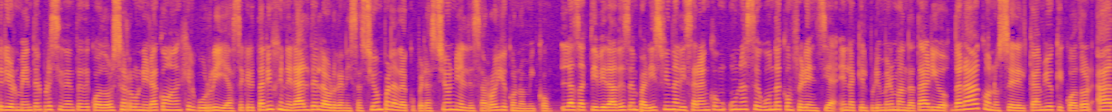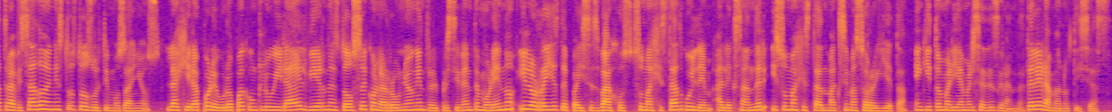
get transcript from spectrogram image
Posteriormente, el presidente de Ecuador se reunirá con Ángel Gurría, secretario general de la Organización para la Cooperación y el Desarrollo Económico. Las actividades en París finalizarán con una segunda conferencia en la que el primer mandatario dará a conocer el cambio que Ecuador ha atravesado en estos dos últimos años. La gira por Europa concluirá el viernes 12 con la reunión entre el presidente Moreno y los reyes de Países Bajos, su majestad Willem Alexander y su majestad Máxima Sorreguieta. En Quito, María Mercedes Granda. Telerama Noticias.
